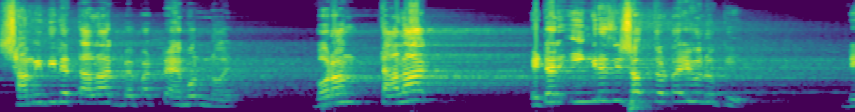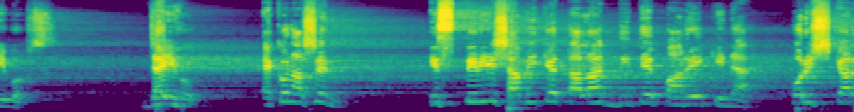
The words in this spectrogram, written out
স্বামী দিলে তালাক, ব্যাপারটা এমন নয়। বরং তালাক এটার ইংরেজি শব্দটাই হলো কি? ডিভোর্স যাই হোক, এখন আসেন, স্ত্রী স্বামীকে তালাক দিতে পারে কিনা? পরিষ্কার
